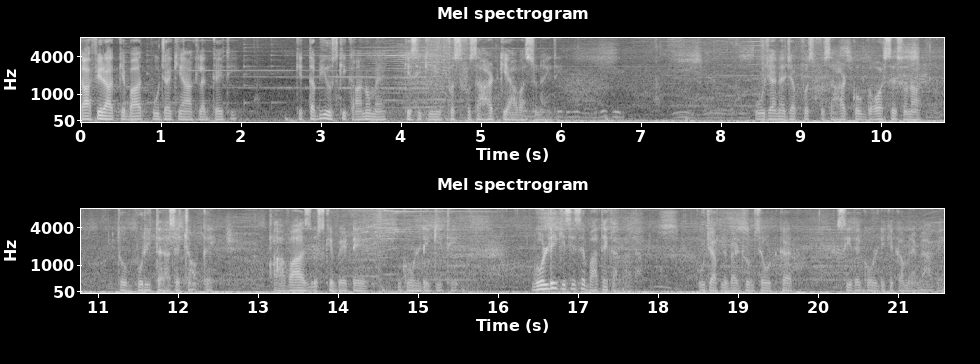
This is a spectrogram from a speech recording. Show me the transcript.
काफ़ी रात के बाद पूजा की आँख लग गई थी कि तभी उसकी कानों में किसी की फुसफुसाहट की आवाज़ सुनाई दी। पूजा ने जब फुसफुसाहट को गौर से सुना तो बुरी तरह से चौंक गई। आवाज़ उसके बेटे गोल्डी की थी। गोल्डी किसी से बातें कर रहा था। पूजा अपने बेडरूम से उठकर सीधे गोल्डी के कमरे में आ गई।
